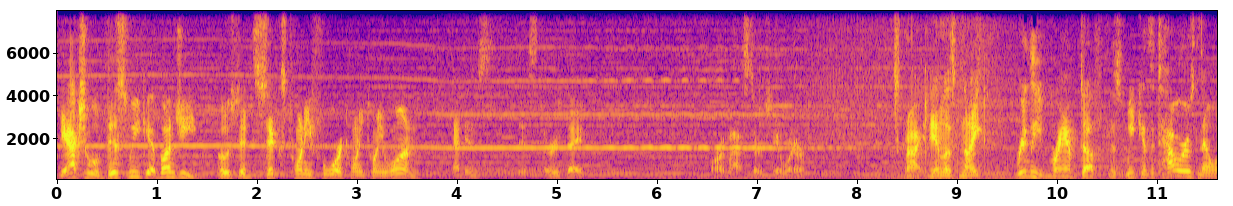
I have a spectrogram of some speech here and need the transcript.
the actual This Week at Bungie, posted 624 2021. That is this Thursday or last Thursday whatever. Alright, the Endless Night really ramped up this week as the tower is now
